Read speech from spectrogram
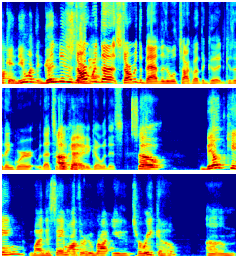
Okay, do you want the good news? Start with the start with the bad, then we'll talk about the good because I think we're that's a good Okay. way to go with this. So, Build King by the same author who brought you Toriko um,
